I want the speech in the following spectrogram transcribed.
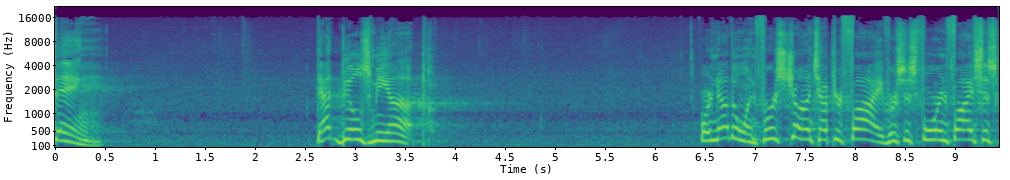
thing. That builds me up. Or another one, 1 John chapter 5, verses 4 and 5 says,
